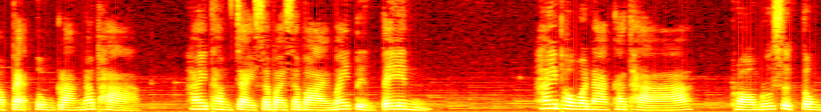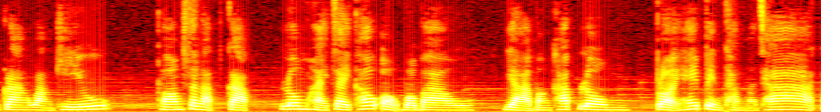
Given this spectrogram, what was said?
มาแปะตรงกลางหน้าผาก ให้ทำใจสบายๆไม่ตื่นเต้น ให้ภาวนาคาถา พร้อมรู้สึกตรงกลางหว่างคิ้ว พร้อมสลับกับลมหายใจเข้าออกเบาๆ อย่าบังคับลม ปล่อยให้เป็นธรรมชาติ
